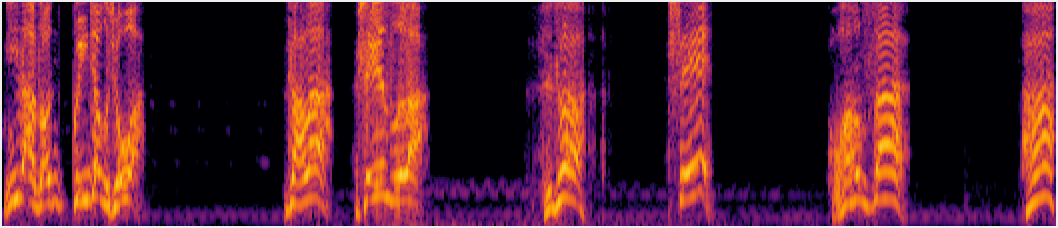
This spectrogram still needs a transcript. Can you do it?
你一大早鬼叫个球啊！咋了？谁死了？他？谁？王三？啊？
